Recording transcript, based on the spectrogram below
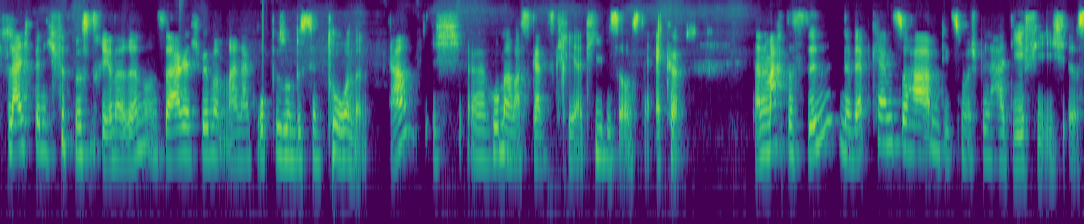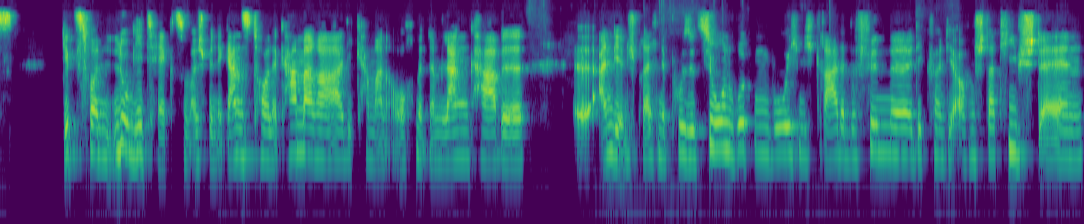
vielleicht bin ich Fitnesstrainerin und sage, ich will mit meiner Gruppe so ein bisschen turnen. Ja, ich äh, hole mal was ganz Kreatives aus der Ecke dann macht es Sinn, eine Webcam zu haben, die zum Beispiel HD-fähig ist. Gibt's von Logitech zum Beispiel eine ganz tolle Kamera, die kann man auch mit einem langen Kabel äh, an die entsprechende Position rücken, wo ich mich gerade befinde. Die könnt ihr auf ein Stativ stellen.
